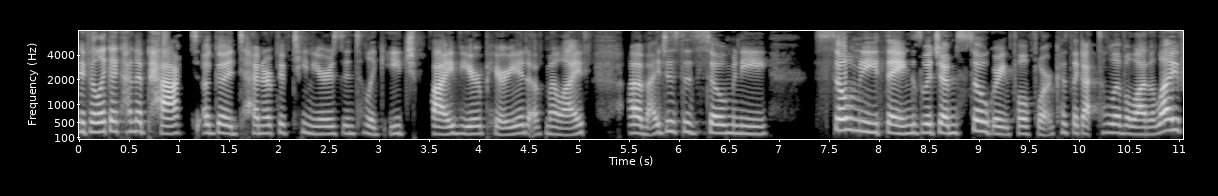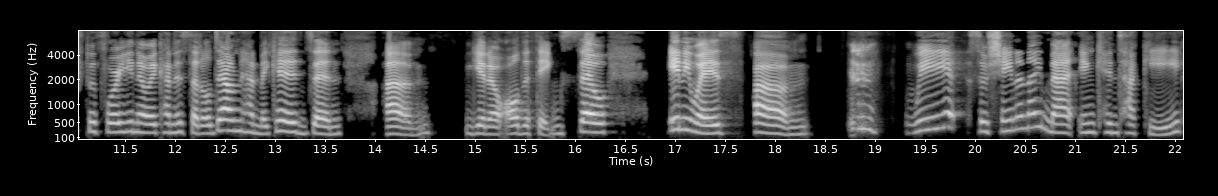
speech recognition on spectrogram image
I feel like I kind of packed a good 10 or 15 years into like each five year period of my life. Um, I just did so many, so many things, which I'm so grateful for because I got to live a lot of life before, you know, I kind of settled down had my kids and, um, you know, all the things. So, anyways, um, we, so Shane and I met in Kentucky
